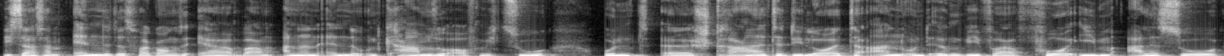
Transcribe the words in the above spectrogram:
Ich saß am Ende des Waggons, er war am anderen Ende und kam so auf mich zu und äh, strahlte die Leute an und irgendwie war vor ihm alles so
